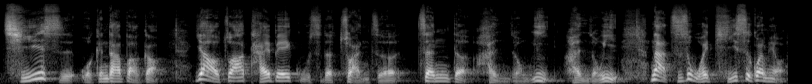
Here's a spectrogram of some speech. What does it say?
其实我跟大家报告，要抓台北股市的转折真的很容易，很容易。那只是我会提示观众朋友，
